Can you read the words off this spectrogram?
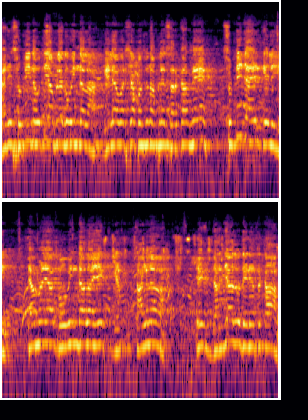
कधी सुट्टी नव्हती आपल्या गोविंदाला. गेल्या वर्षापासून आपल्या सरकारने सुट्टी जाहीर केली. त्यामुळे या गोविंदाला एक चांगलं एक दर्जा जो देण्याचं काम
